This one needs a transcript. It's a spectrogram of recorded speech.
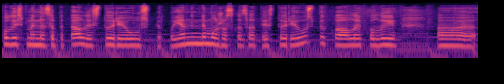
колись мене запитали історію успіху. Я не, не можу сказати історію успіху, але коли е,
